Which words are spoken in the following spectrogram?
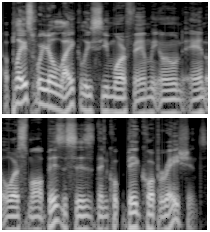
A place where you'll likely see more family owned and or small businesses than co- big corporations.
